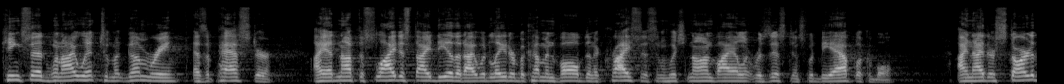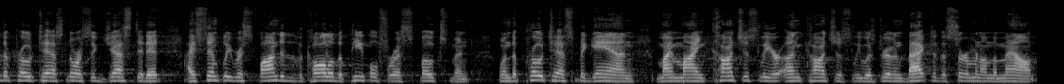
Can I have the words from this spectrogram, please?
King said, When I went to Montgomery as a pastor, I had not the slightest idea that I would later become involved in a crisis in which nonviolent resistance would be applicable. I neither started the protest nor suggested it. I simply responded to the call of the people for a spokesman. When the protest began, my mind consciously or unconsciously was driven back to the Sermon on the Mount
